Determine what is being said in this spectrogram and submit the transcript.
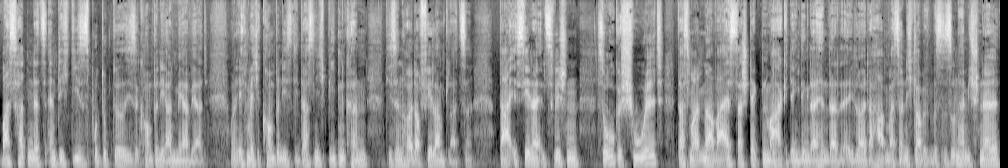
was hat denn letztendlich dieses Produkt oder diese Company an Mehrwert? Und irgendwelche Companies, die das nicht bieten können, die sind heute auch fehl am Platze. Da ist jeder inzwischen so geschult, dass man immer weiß, da steckt ein Marketing-Ding dahinter, die Leute haben, weißt du, und ich glaube, es ist unheimlich schnell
